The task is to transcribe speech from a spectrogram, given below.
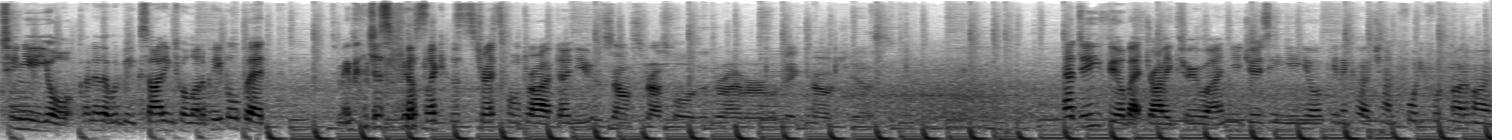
to New York. I know that would be exciting to a lot of people, but to me that just feels like a stressful drive, don't you? It sounds stressful as a driver of a big coach, yes. How do you feel about driving through uh, New Jersey, and New York in a coach on 40 foot motorhome?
